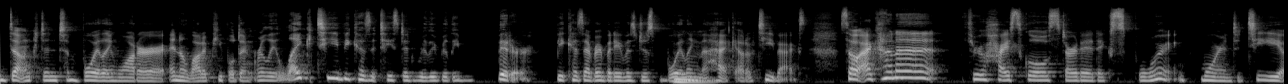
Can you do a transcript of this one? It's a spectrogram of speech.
dunked into boiling water. And a lot of people didn't really like tea because it tasted really, really bitter because everybody was just boiling the heck out of tea bags. So I kind of through high school started exploring more into tea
